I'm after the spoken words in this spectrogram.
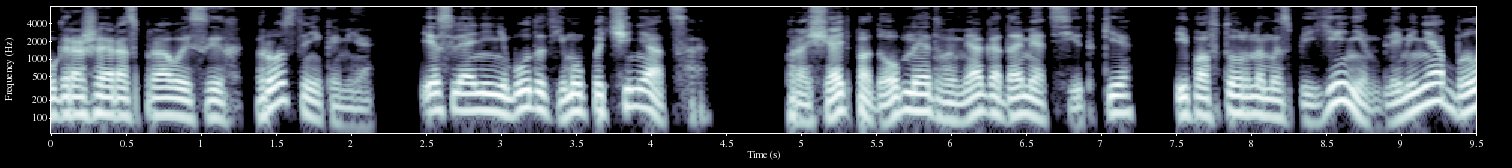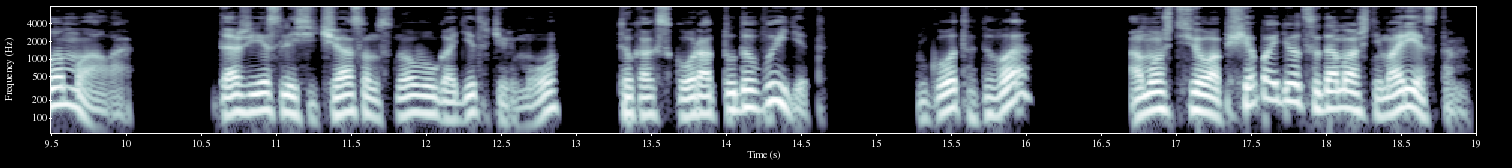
угрожая расправой с их родственниками, если они не будут ему подчиняться. Прощать подобное двумя годами отсидки и повторным избиением для меня было мало. Даже если сейчас он снова угодит в тюрьму, то как скоро оттуда выйдет? Год-два? А может, все вообще пойдет с домашним арестом?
